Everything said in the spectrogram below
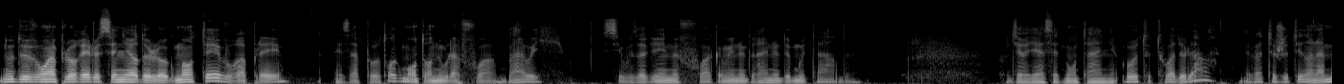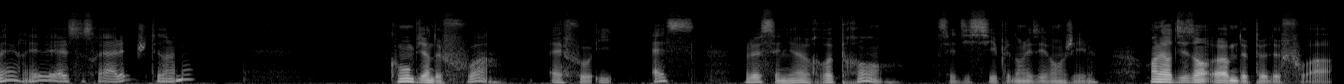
Nous devons implorer le Seigneur de l'augmenter, vous rappelez Les apôtres, augmentons-nous la foi? Ben oui, si vous aviez une foi comme une graine de moutarde, vous diriez à cette montagne, ôte-toi de là, elle va te jeter dans la mer, et elle se serait allée jeter dans la mer. Combien de fois, F-O-I-S, le Seigneur reprend ses disciples dans les évangiles en leur disant Homme de peu de foi,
